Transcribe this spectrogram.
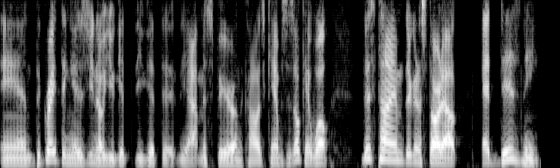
And the great thing is, you know, you get you get the the atmosphere on the college campuses. Okay, well, this time they're going to start out at Disney.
